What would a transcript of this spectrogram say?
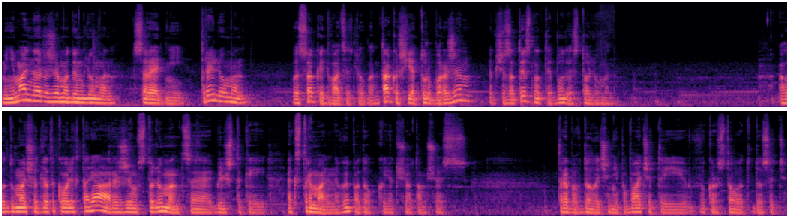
Мінімальний режим 1 люмен, середній 3 люмен, високий 20 люмен. Також є турборежим, якщо затиснути, буде 100 люмен. Але думаю, що для такого ліхтаря режим 100 люмен це більш такий екстремальний випадок, якщо там щось треба вдалечині побачити і використовувати досить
